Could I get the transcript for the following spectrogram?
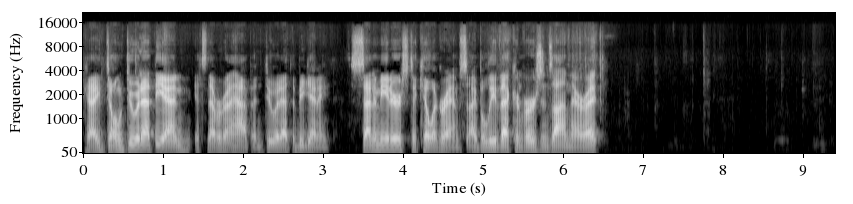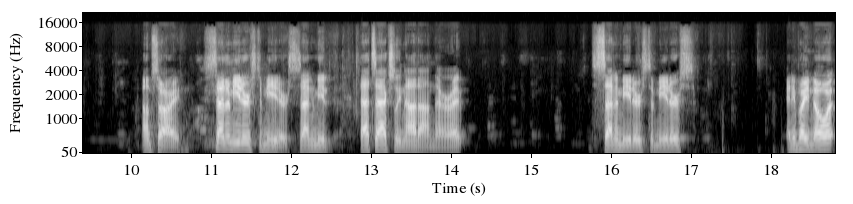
Okay, don't do it at the end. It's never going to happen. Do it at the beginning. Centimeters to kilograms. I believe that conversion's on there, right? I'm sorry, centimeters to meters. Centimeter. That's actually not on there, right? Centimeters to meters. Anybody know it?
